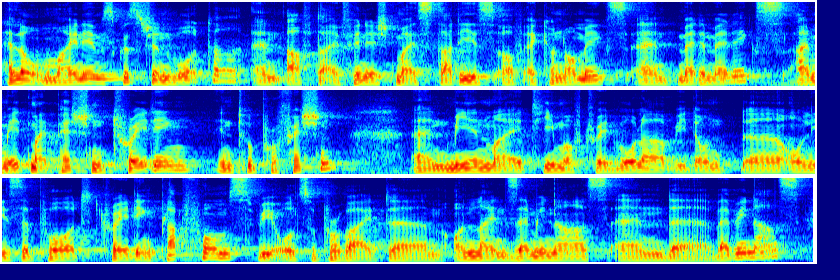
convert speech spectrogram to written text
Hello, my name is Christian Wolter and after I finished my studies of economics and mathematics I made my passion trading into profession and me and my team of TradeVola we don't uh, only support trading platforms, we also provide um, online seminars and uh, webinars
